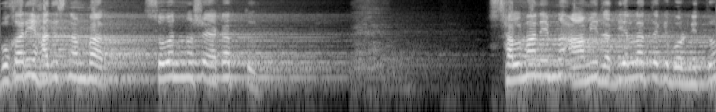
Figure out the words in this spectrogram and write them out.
বুখারি হাদিস নাম্বার চৌবান্নশো একাত্তর। সালমান ইবনু আমির রাদিয়াল্লাহ থেকে বর্ণিত,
